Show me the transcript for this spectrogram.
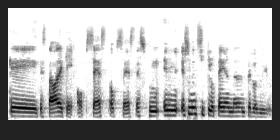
que, que estaba de que obsessed, obsessed. Es, un, en- es una enciclopedia andante de los Beatles.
